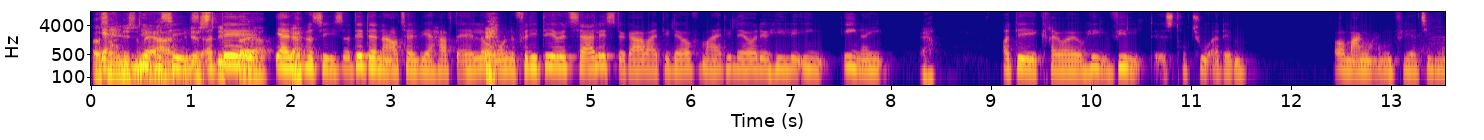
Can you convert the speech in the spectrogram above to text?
der ja, sådan ligesom lige er, præcis. det der og slip, det, der er. Ja, lige ja. præcis. Og det er den aftale, vi har haft alle Ja. årene. Fordi det er jo et særligt stykke arbejde, de laver for mig. De laver det jo hele en, en og en. Ja. Og det kræver jo helt vildt øh, struktur af dem. Og mange, mange flere timer.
